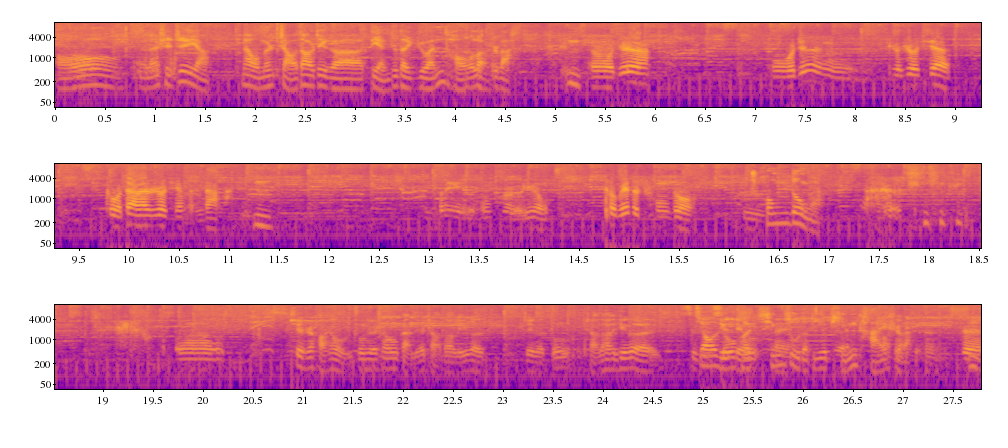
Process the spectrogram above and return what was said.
哦，原来是这样。那我们找到这个点子的源头了，是吧？嗯，我觉得，嗯我觉得你这个热线给我带来的热情很大，嗯，所以就是有一种特别的冲动。嗯，冲动啊，嗯，确实好像我们中学生感觉找到了一个这个东，找到一个交流和倾诉的一个平台，是吧？？哎嗯，对，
